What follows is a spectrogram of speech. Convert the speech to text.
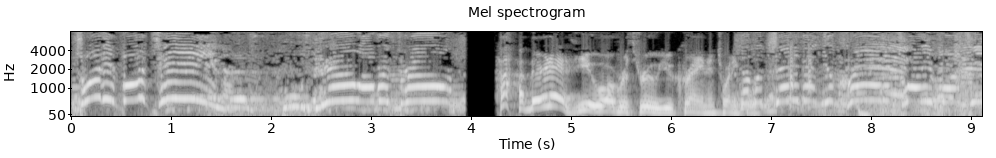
2014! You overthrew! there it is! You overthrew Ukraine in 2014. The legitimate Ukraine in 2014!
